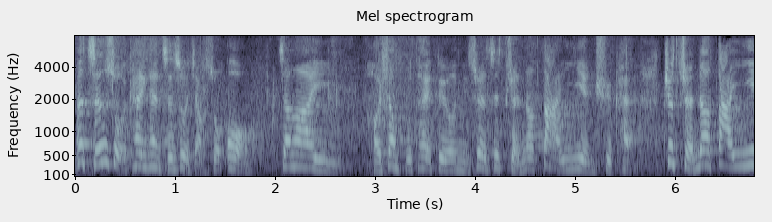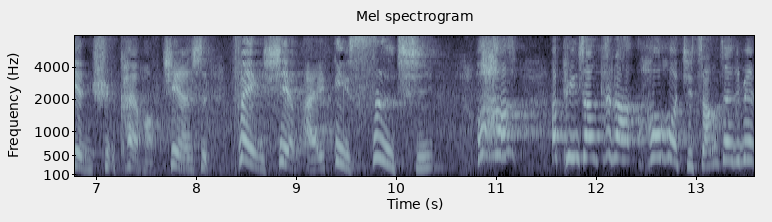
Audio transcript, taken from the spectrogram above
那诊所看一看，诊所讲说哦，张阿姨好像不太对哦，你虽然是转到大医院去看，就转到大医院去看哈，竟然是肺腺癌第四期，哇！他平常看到厚厚几张在这边，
